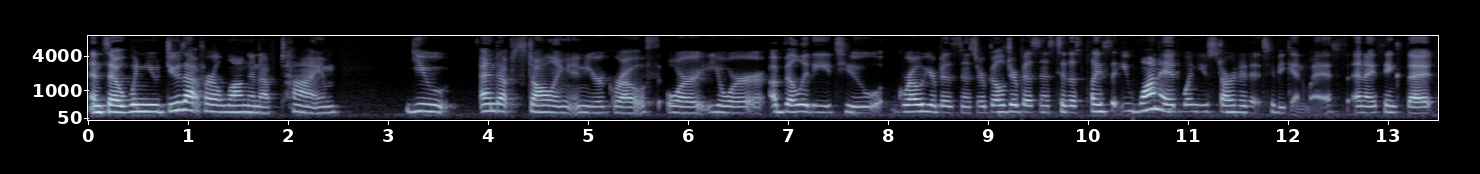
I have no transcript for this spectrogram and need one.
And so when you do that for a long enough time, you end up stalling in your growth or your ability to grow your business or build your business to this place that you wanted when you started it to begin with. And I think that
